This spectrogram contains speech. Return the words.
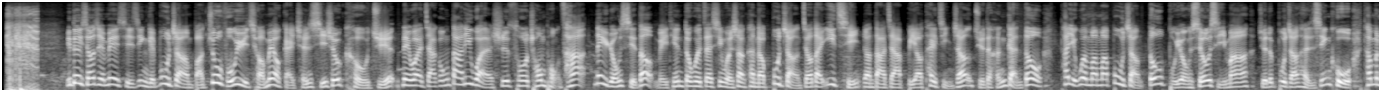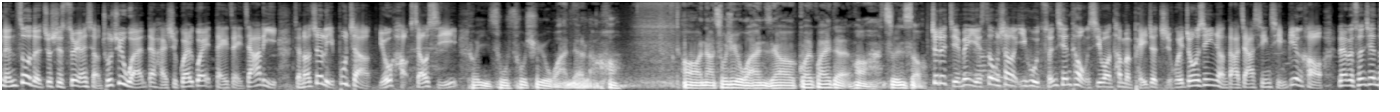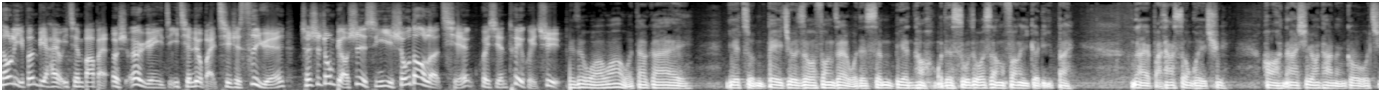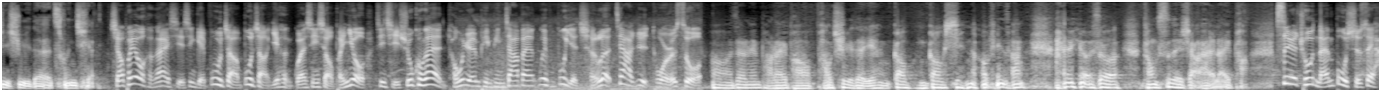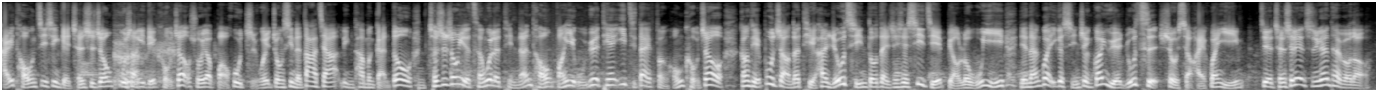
一对小姐妹写信给部长，把祝福语巧妙改成洗手口诀，内外夹攻大力碗，湿搓冲捧擦。内容写到，每天都会在新闻上看到部长交代疫情，让大家不要太紧张，觉得很感动。他也问妈妈，部长都不用休息吗？觉得部长很辛苦，他们能做的就是虽然想出去玩，但还是乖乖待在家里。讲到这里，部长有好消息，可以出出去玩的了哈。哦，那出去玩只要乖乖的哈，遵守。这对姐妹也送上一户存钱筒，希望他们陪着指挥中心，让大家心情变好。两个存钱筒里分别还有一千八百二十二元以及一千六百七十四元。陈时中表示心意收到了，钱会先退回去。这娃娃我大概也准备，就是说放在我的身边哈，我的书桌上放一个礼拜，那把它送回去。好，那希望他能够继续的存钱。小朋友很爱写信给部长，部长也很关心小朋友。近期纾困案，同仁频频加班，卫福部也成了假日托儿所。哦，在那边跑来跑跑去的，也很高很高兴哦。平常还有说同事的小孩来跑。四月初，南部十岁孩童寄信给陈时中，附上一叠口罩，说要保护指挥中心的大家，令他们感动。陈时中也曾为了挺男童，防疫五月天一起戴粉红口罩。钢铁部长的铁汉柔情都在这些。细节表露无遗，也难怪一个行政官员如此受小孩欢迎。借陈时炼、陈根台报道。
